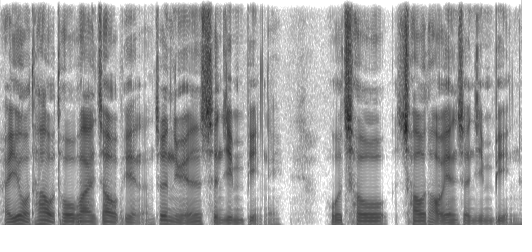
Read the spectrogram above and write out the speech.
还有，他有偷拍照片啊！这个女人是神经病哎。我超超讨厌神经病。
